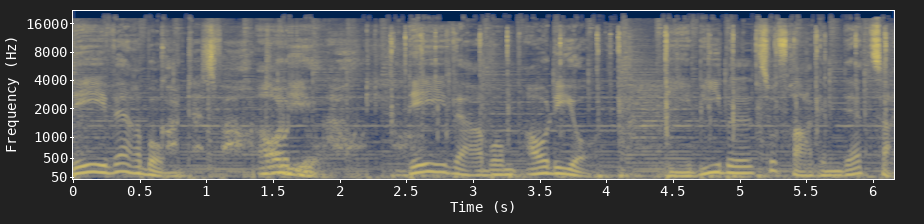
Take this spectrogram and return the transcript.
De Verbum. Gottes Wort. Audio. De Verbum Audio. Die Bibel zu Fragen der Zeit.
